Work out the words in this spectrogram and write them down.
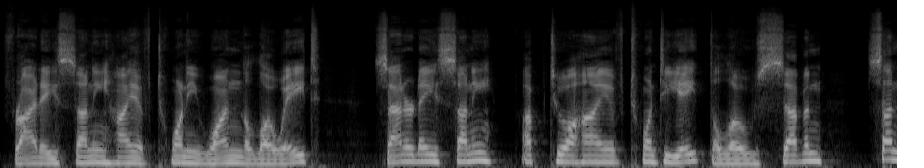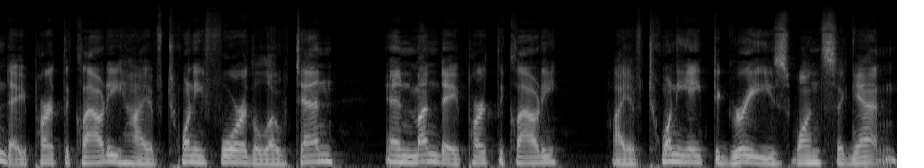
Friday, sunny, high of 21, the low 8. Saturday, sunny, up to a high of 28, the low 7. Sunday, partly cloudy, high of 24, the low 10. And Monday, partly cloudy, high of 28 degrees once again.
